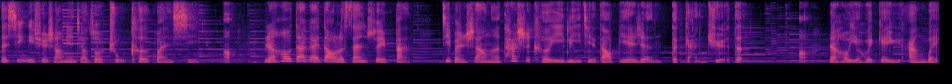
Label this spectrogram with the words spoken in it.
在心理学上面叫做主客关系啊。然后大概到了三岁半，基本上呢，他是可以理解到别人的感觉的啊，然后也会给予安慰。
